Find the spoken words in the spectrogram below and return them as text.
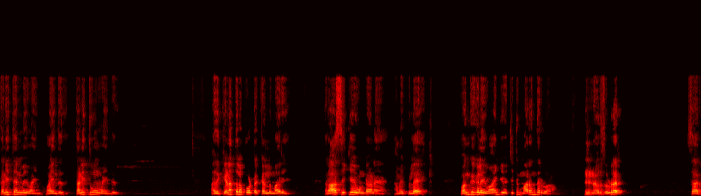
தனித்தன்மை வாய் வாய்ந்தது தனித்துவம் வாய்ந்தது. அது கிணத்துல போட்ட கல் மாதிரி ராசிக்கே உண்டான அமைப்பில் பங்குகளை வாங்கி வச்சுட்டு மறந்துடுவாராம். அவர் சொல்கிறார் சார்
